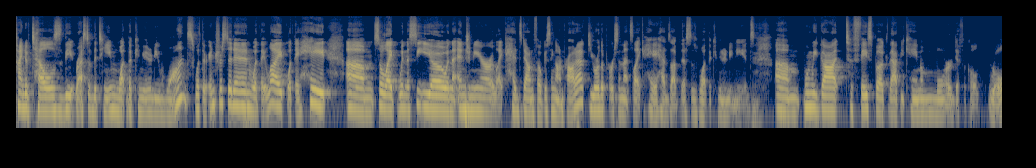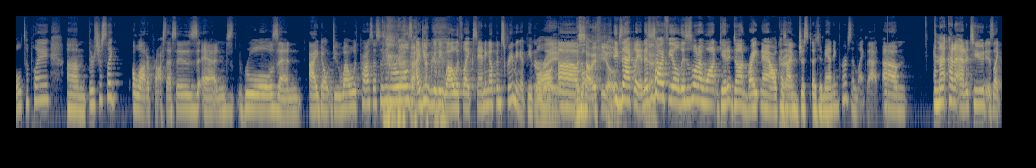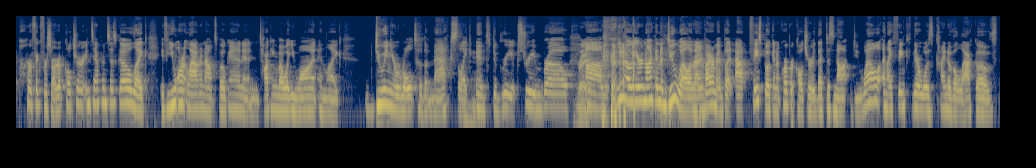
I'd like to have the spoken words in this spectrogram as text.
kind of tells the rest of the team what the community wants, what they're interested in, what they like, what they hate. Um, so, like when the CEO and the engineer are like heads down focusing on product, you're the person that's like, hey, heads up, this is what the community needs. Um, when we got to Facebook, that became a more difficult role to play. Um, there's just like a lot of processes and rules and I don't do well with processes and rules. I do really well with like standing up and screaming at people. Right. Um, this is how I feel. Exactly. This is how I feel. This is what I want. Get it done right now because Right. I'm just a demanding person like that. Um, and that kind of attitude is like perfect for startup culture in San Francisco. Like, if you aren't loud and outspoken and talking about what you want and like doing your role to the max, like Mhm. nth degree extreme, bro, Right. um, you know, you're not going to do well in that environment. But at Facebook in a corporate culture, that does not do well. And I think there was kind of a lack of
